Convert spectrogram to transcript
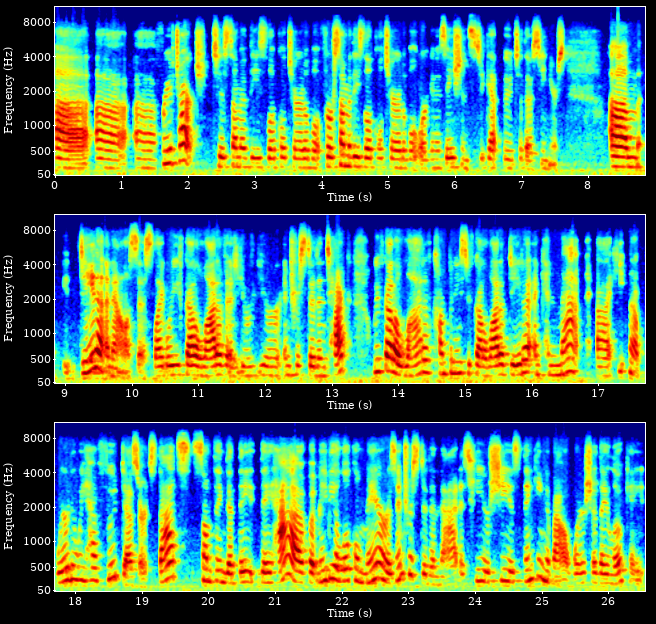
uh, uh, uh, free of charge to some of these local charitable for some of these local charitable organizations to get food to those seniors um, data analysis, like where you've got a lot of, as you're, you're interested in tech, we've got a lot of companies who've got a lot of data and can map, uh, heat map, where do we have food deserts? That's something that they, they have, but maybe a local mayor is interested in that as he or she is thinking about where should they locate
